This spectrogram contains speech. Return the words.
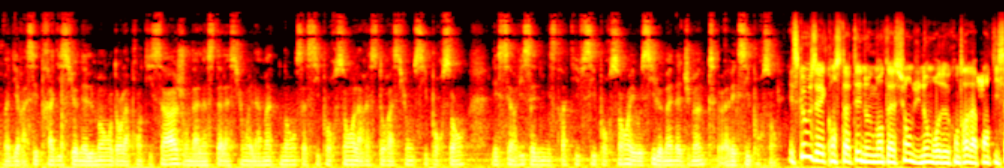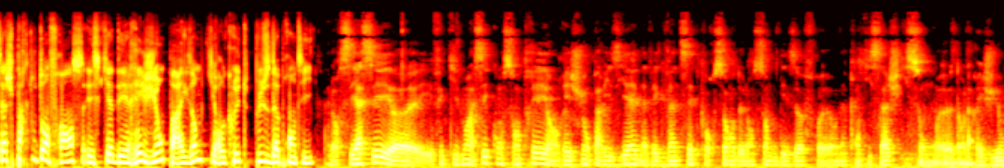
on va dire, assez traditionnellement dans l'apprentissage. On a l'installation et la maintenance à 6%, la restauration 6%, les services administratifs 6% et aussi le management euh, avec 6%. Est-ce que vous avez constaté une augmentation du nombre de contrats d'apprentissage partout en France? Est-ce qu'il y a des régions, par exemple, qui recrutent plus d'apprentis? Alors c'est assez, euh, effectivement, assez concentré en région parisienne avec 27% de l'ensemble des offres euh, en apprentissage qui sont euh, dans la région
